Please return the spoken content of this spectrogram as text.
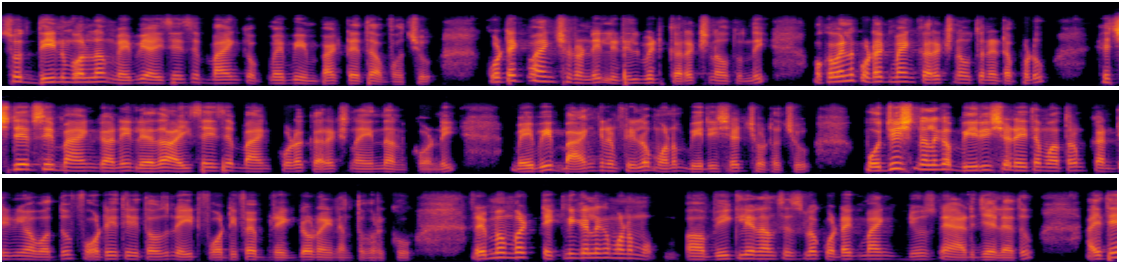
సో దీనివల్ల maybe ICICI bank maybe impact అయితే అవ్వచ్చు. కోటక్ బ్యాంక్ చూడండి. లిటిల్ బిట్ కరెక్షన్ అవుతుంది. ఒకవేళ కోటక్ బ్యాంక్ కరెక్షన్ అవుతున్నప్పుడు హెచ్డిఎఫ్సి బ్యాంక్ కానీ లేదా ఐసిఐసిఐ బ్యాంక్ కూడా కరెక్షన్ అయింది అనుకోండి మేబీ బ్యాంక్ నిఫ్టీలో మనం బీరీ షెడ్ చూడొచ్చు. పొజిషనల్గా బీరీ షెడ్ అయితే మాత్రం కంటిన్యూ అవ్వద్దు. Forty three thousand eight forty five break down అయినంత వరకు. రిమెంబర్ టెక్నికల్గా మనం వీక్లీ అనాలిసిస్లో కొటక్ బ్యాంక్ న్యూస్ని యాడ్ చేయలేదు. అయితే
